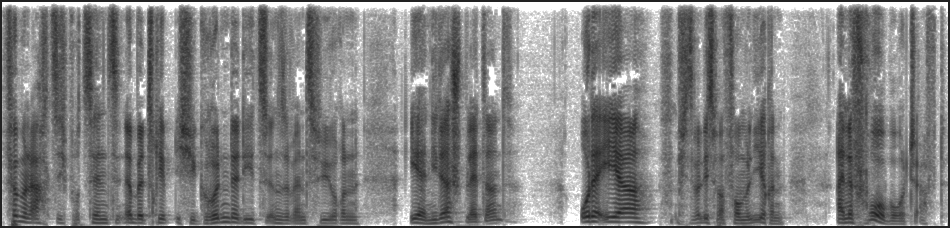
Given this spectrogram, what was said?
85 Prozent sind innerbetriebliche Gründe, die zu Insolvenz führen, eher niedersplätternd oder eher, wie soll ich es mal formulieren, eine frohe Botschaft?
